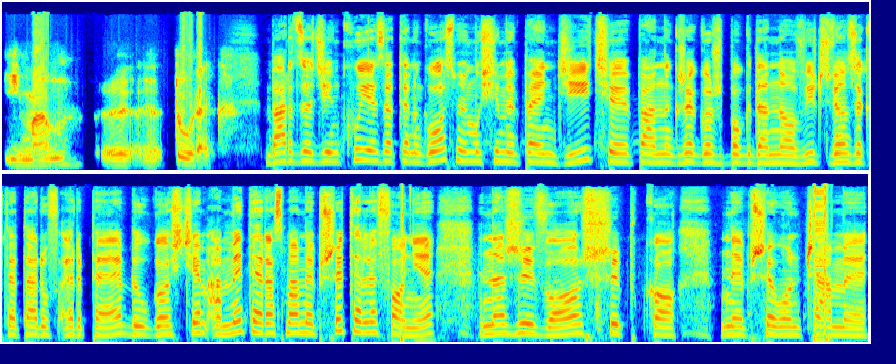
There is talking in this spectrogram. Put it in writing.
imam e, Turek. Bardzo dziękuję za ten głos. My musimy pędzić. Pan Grzegorz Bogdanowicz, Związek Tatarów RP, był gościem, a my teraz mamy przy telefonie na żywo. Szybko przełączamy,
